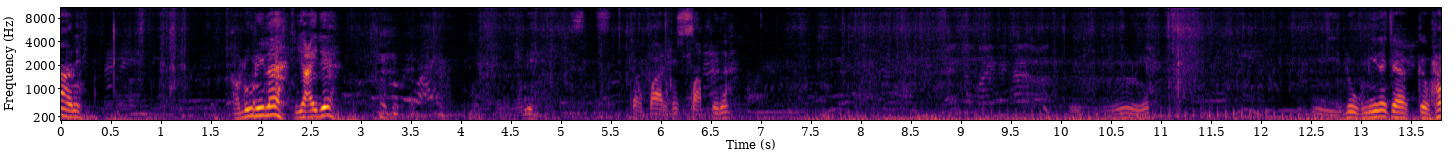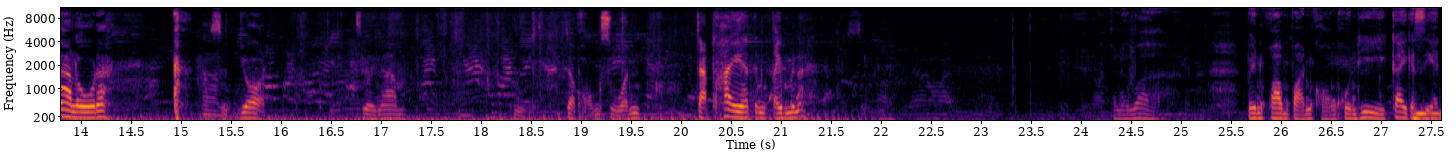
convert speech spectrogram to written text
มากนี่ เอาลูกนี้เลย ใหญ่ดิโอ้โห นี่เจ้าบ้านเขาสับเลยนะอื้อหือนี่ลูกนี้น่าจะเกือบ5โลนะ สุดยอดสวยงามนี่เจ้าของสวนจัดให้นะเต็มๆเลยนะก็เลยว่าเป็นความฝันของคนที่ใกล้เกษียณ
